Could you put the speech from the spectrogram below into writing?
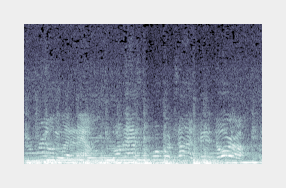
to really let it out. So I'm gonna ask you one more time, Pandora,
